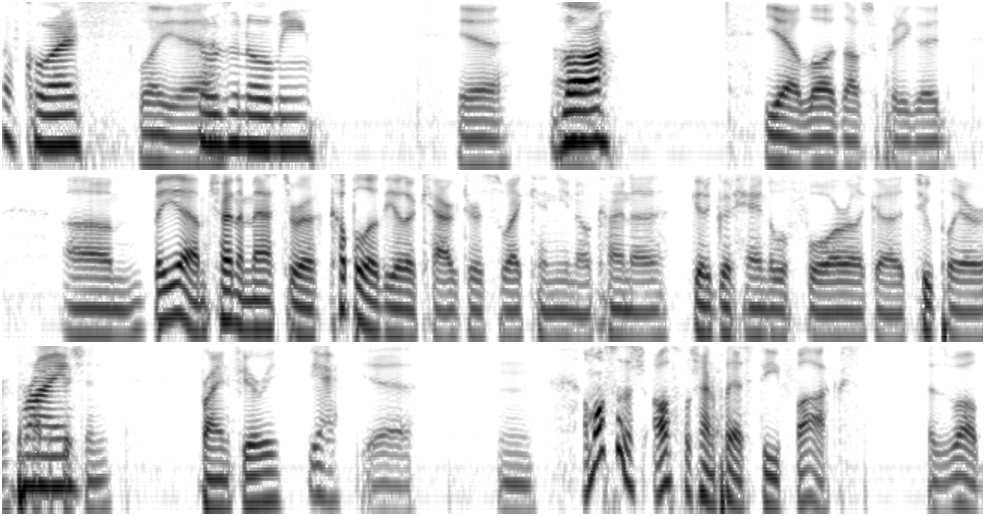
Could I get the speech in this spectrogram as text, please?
of course. well, yeah. Those who know me. Yeah. Law. Yeah, Law is also pretty good. Um, but yeah, I'm trying to master a couple of the other characters so I can, you know, kind of get a good handle for like a two-player competition. Bryan Fury. yeah. Yeah. Mm. I'm also also trying to play as Steve Fox as well.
